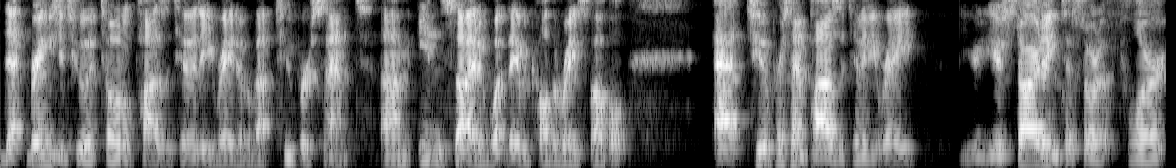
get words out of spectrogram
that brings you to a total positivity rate of about 2% um, inside of what they would call the race bubble at 2% positivity rate, you're, starting to sort of flirt,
